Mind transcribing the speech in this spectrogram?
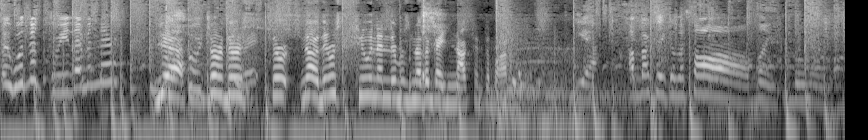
Wait, was there three of them in there? Yeah, there, there's, there, no, there was two, and then there was another guy knocked at the bottom. Yeah. I'm to take them. I blank. Boom.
